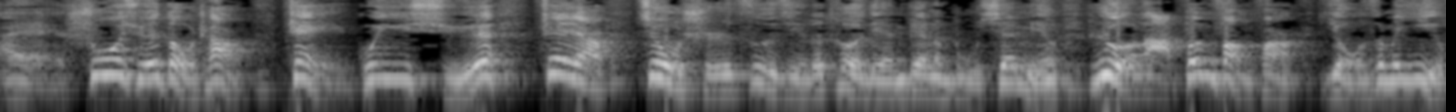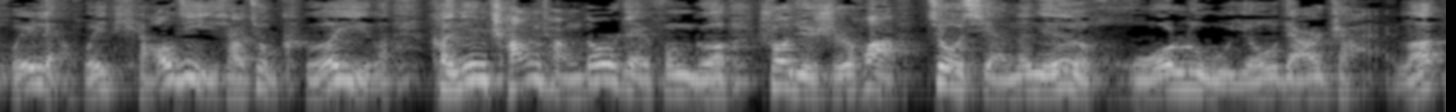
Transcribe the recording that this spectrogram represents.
哎，说学逗唱这归学，这样就使自己的特点变得不鲜明，热辣奔放范儿有这么一回两回调剂一下就可以了。可您场场都是这风格，说句实话，就显得您活路有点窄了。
